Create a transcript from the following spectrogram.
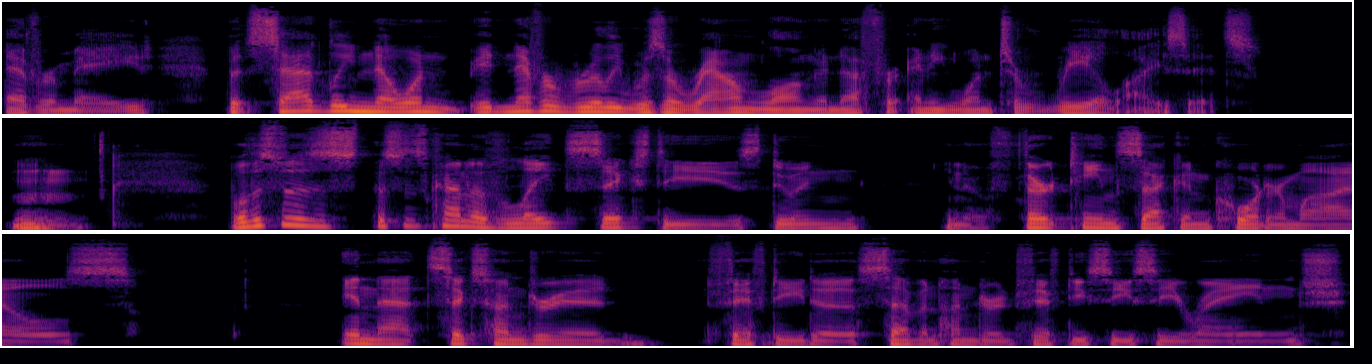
ever made, but sadly no one, it never really was around long enough for anyone to realize it. hmm Well, this was this is kind of late '60s, doing you know 13 second quarter miles in that 650 to 750 cc range.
